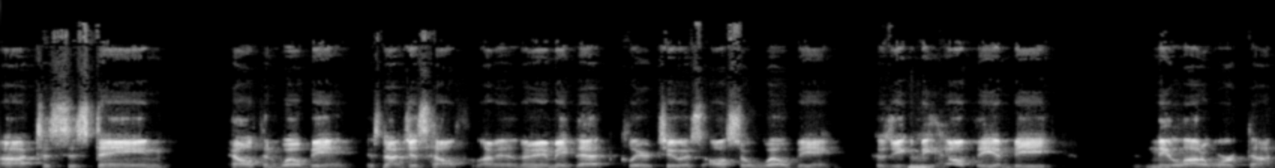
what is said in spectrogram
uh, to sustain health and well-being. It's not just health. I mean, let me make that clear too. It's also well-being because you can be hmm. healthy and be need a lot of work done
